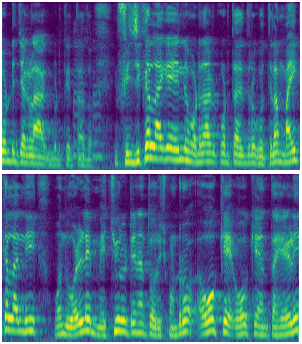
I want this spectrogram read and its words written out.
ದೊಡ್ಡ ಜಗಳ ಆಗಿಬಿಡ್ತಿತ್ತು ಅದು. ಫಿಸಿಕಲ್ ಆಗಿ ಎಲ್ಲಿ ಹೊಡೆದಾಡ್ಕೊಡ್ತಾ ಇದ್ರು ಗೊತ್ತಿಲ್ಲ. ಮೈಕಲ್ ಅಲ್ಲಿ ಒಂದು ಒಳ್ಳೆ ಮೆಚುರಿಟಿನ ತೋರಿಸ್ಕೊಂಡ್ರು. ಓಕೆ ಓಕೆ ಅಂತ ಹೇಳಿ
